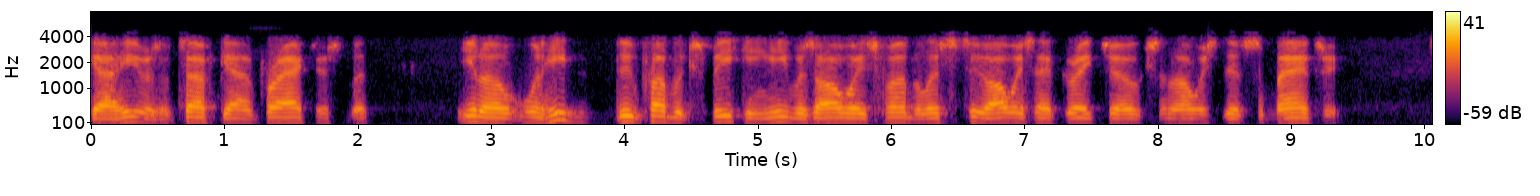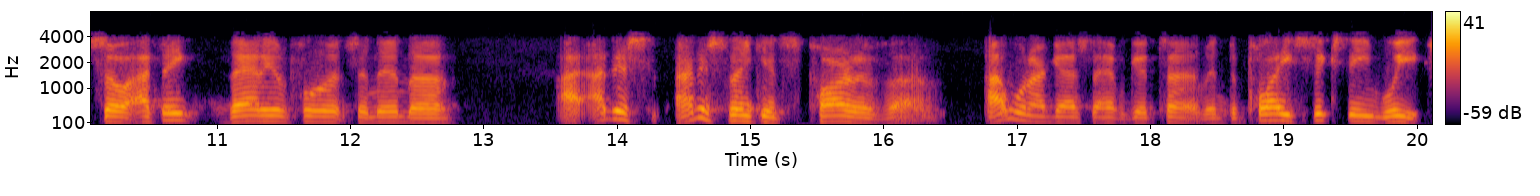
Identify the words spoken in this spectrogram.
guy. He was a tough guy in practice, but you know when he do public speaking, he was always fun to listen to, always had great jokes, and always did some magic. So I think that influence, and then uh, I, I just I just think it's part of. Uh, I want our guys to have a good time, and to play 16 weeks,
